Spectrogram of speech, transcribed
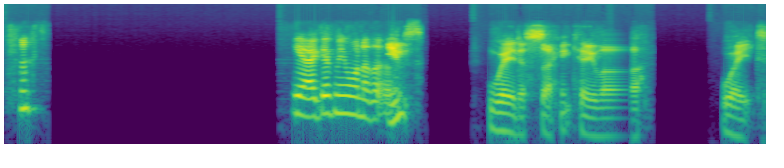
Yeah, give me one of those. You- Wait a second, Kayla. Wait.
